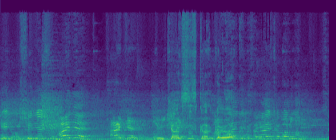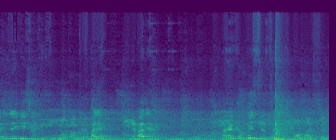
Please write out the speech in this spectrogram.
77 yaşım. Haydi. Haydi. İmkansız kanka yok. Haydi. Sen ayakkabı alma. Sen zengin çocuksun. Yok amca. Hadi. Hadi. Ayakkabı mı istiyorsun? Allah istiyorum.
